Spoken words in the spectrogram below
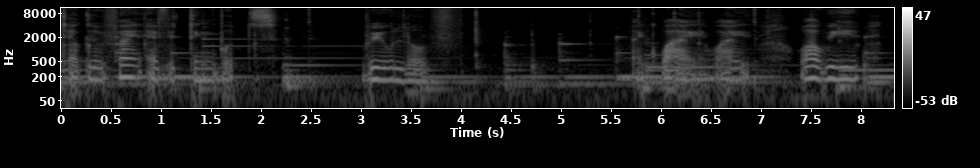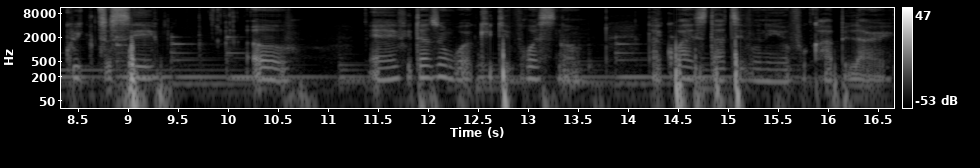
They are glorifying everything but real love. Like why, why, why are we quick to say, oh, and if it doesn't work, you divorce now? Like why is that even in your vocabulary?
